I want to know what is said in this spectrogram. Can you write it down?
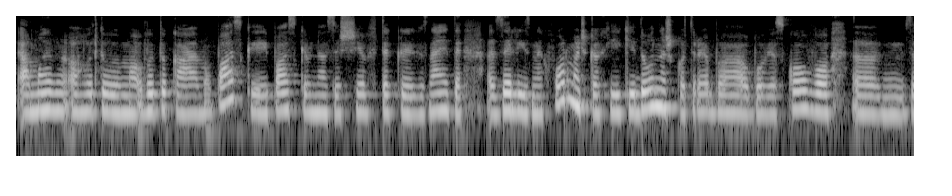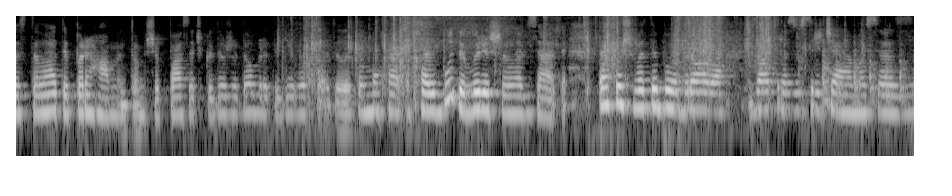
А ми готуємо, випікаємо паски, і паски в нас ще в таких, знаєте, залізних формочках, які донышко треба обов'язково е, застилати пергаментом, щоб пасочки дуже добре тоді виходили. Тому хай, буде, вирішила взяти. Також в АТБ брала завтра. Зустрічаємося з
